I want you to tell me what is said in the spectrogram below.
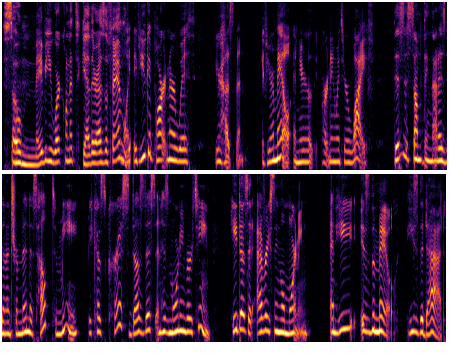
So maybe you work on it together as a family. If you could partner with your husband, if you're a male and you're partnering with your wife, this is something that has been a tremendous help to me because Chris does this in his morning routine. He does it every single morning, and he is the male, he's the dad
